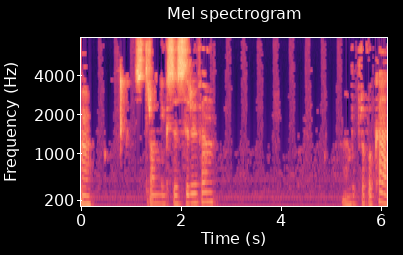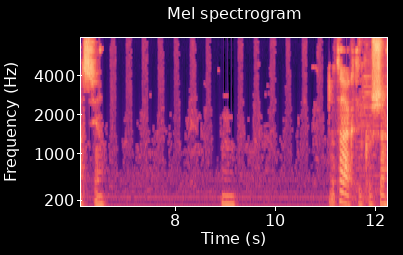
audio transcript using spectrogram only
Hmm. Stronnik ze zrywem. Albo prowokacja. No tak, tylko że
